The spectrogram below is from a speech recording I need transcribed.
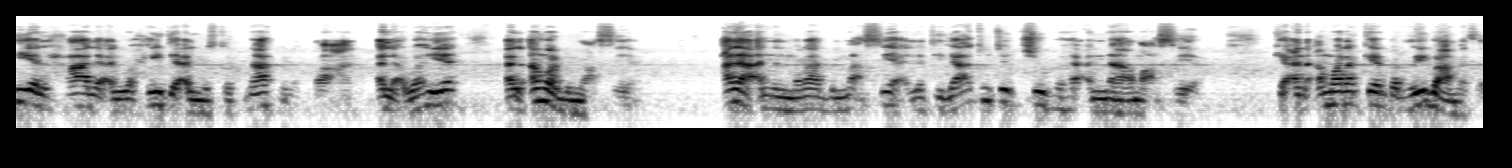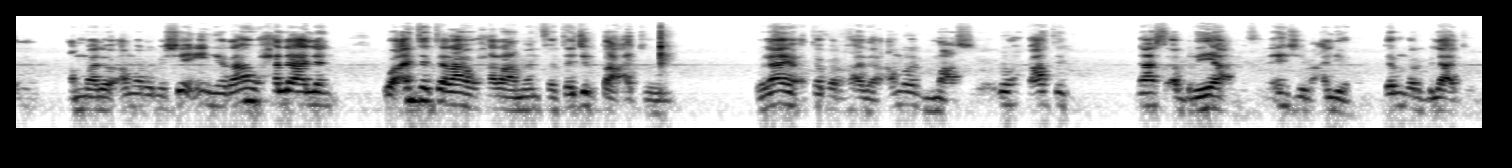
هي الحالة الوحيدة المستثناة من الطاعة. ألا وهي الأمر بالمعصية. على أن المراد بالمعصية التي لا توجد شبهة أنها معصية. كأن أمرك بالربا مثلا. أما لو أمر بشيء يراه حلالا وأنت تراه حراما فتجب طاعته. ولا يعتبر هذا أمر بمعصية. روح قاتل ناس أبرياء مثلا. اهجم عليهم؟ دمر بلادهم.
